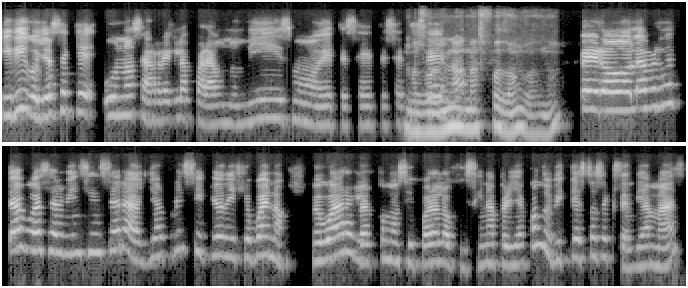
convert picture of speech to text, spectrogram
y digo, yo sé que uno se arregla para uno mismo, etc, etc, Nos volvimos más fodongos, ¿no? Pero la verdad, te voy a ser bien sincera, yo al principio dije, bueno, me voy a arreglar como si fuera la oficina, pero ya cuando vi que esto se extendía más,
